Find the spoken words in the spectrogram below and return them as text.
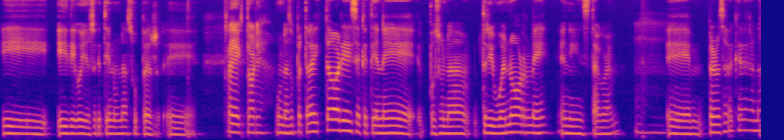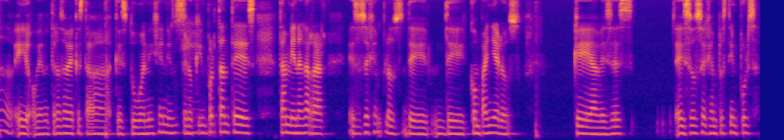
Y, digo, yo sé que tiene una súper... Eh, trayectoria. Una súper trayectoria y sé que tiene pues una tribu enorme en Instagram. Em, pero no sabía que había ganado. Y obviamente no sabía que, estaba, que estuvo en Ingenium, pero qué importante es también agarrar esos ejemplos de, de compañeros que a veces esos ejemplos te impulsan.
